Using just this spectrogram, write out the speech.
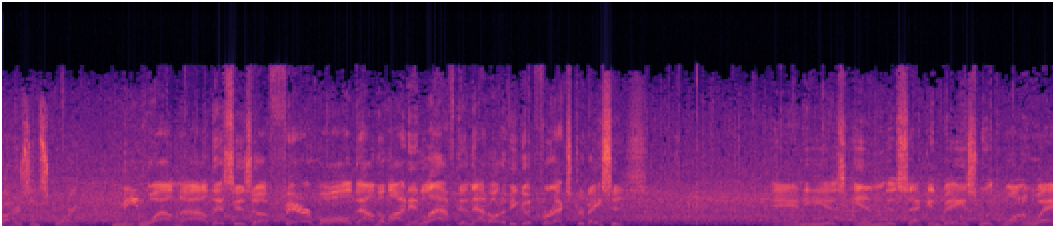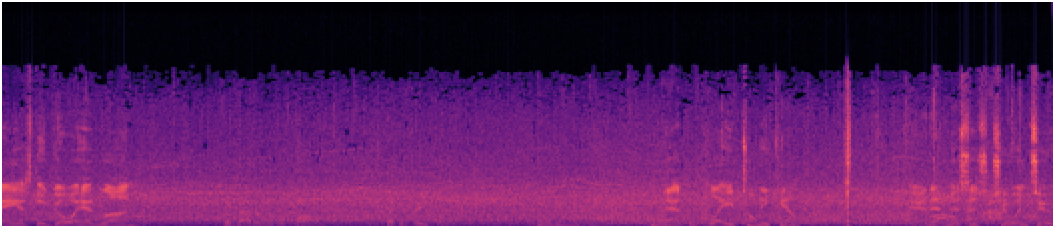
runners in scoring. Meanwhile now this is a fair ball down the line in left and that ought to be good for extra bases. And he is into second base with one away as the go-ahead run. The batter number five, second baseman, Tony. At the plate, Tony Kemp and that misses two and two.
